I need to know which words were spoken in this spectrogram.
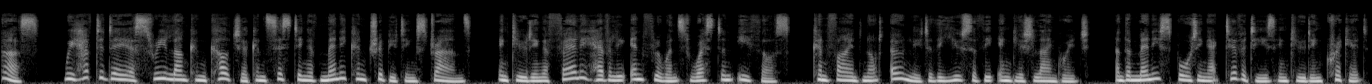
Thus, we have today a Sri Lankan culture consisting of many contributing strands, including a fairly heavily influenced Western ethos, confined not only to the use of the English language, and the many sporting activities including cricket,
